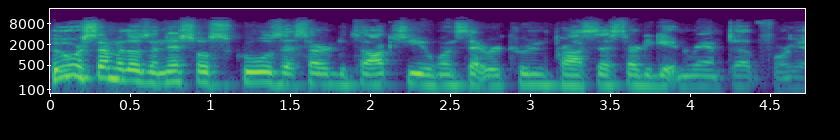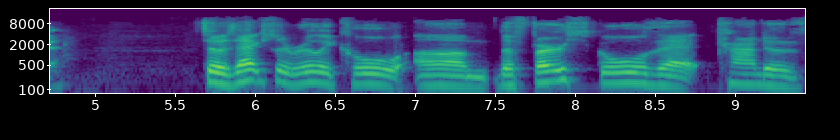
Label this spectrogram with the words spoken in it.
who were some of those initial schools that started to talk to you once that recruiting process started getting ramped up for you? So it was actually really cool. Um, the first school that kind of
